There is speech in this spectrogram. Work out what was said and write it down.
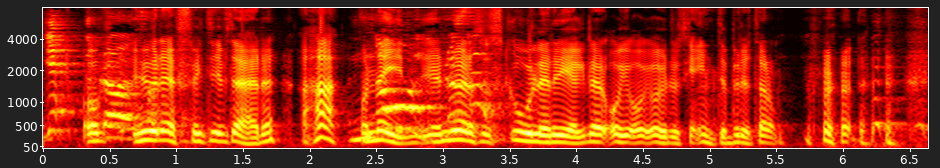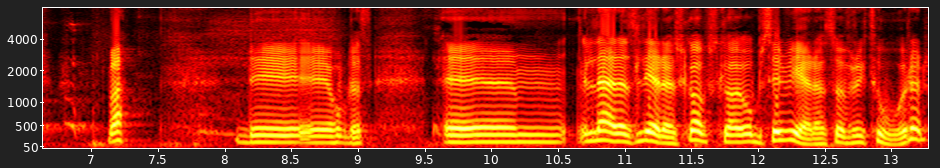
Jättebra. Och hur effektivt är det? Aha, och nej, nu är det alltså skolregler. Oj, oj, oj, du ska inte bryta dem. Va? Det är hopplöst. Ehm, lärares ledarskap ska observeras av rektorer.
